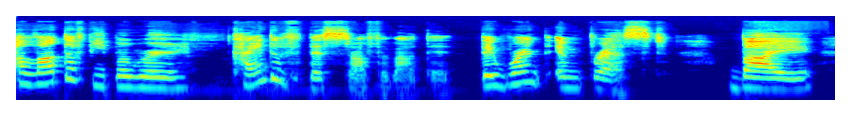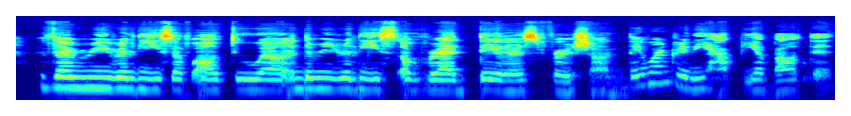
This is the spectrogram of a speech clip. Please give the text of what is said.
a lot of people were kind of pissed off about it. They weren't impressed by the re release of All Too Well and the re release of Red Taylor's version. They weren't really happy about it.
